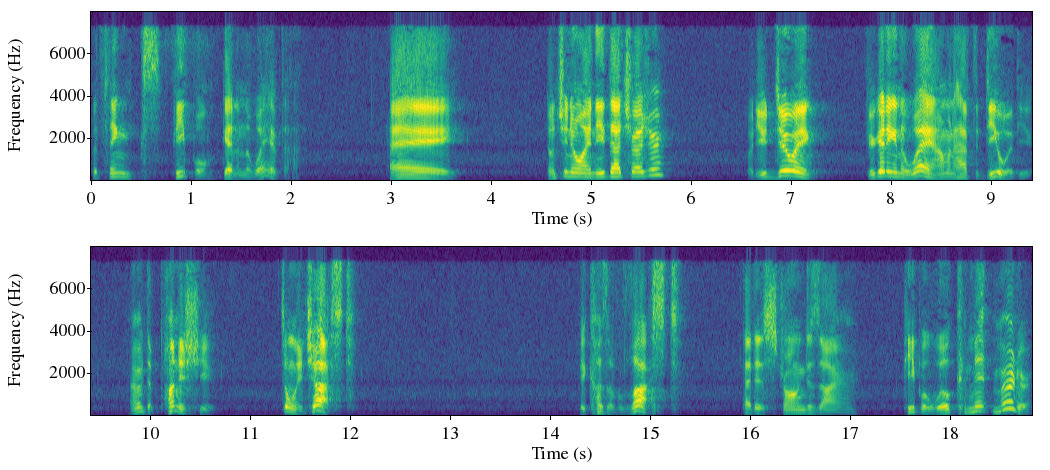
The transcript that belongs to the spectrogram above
but things, people get in the way of that. Hey, don't you know I need that treasure? What are you doing? If you're getting in the way, I'm going to have to deal with you. I'm going to punish you. It's only just because of lust, that is, strong desire, people will commit murder,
